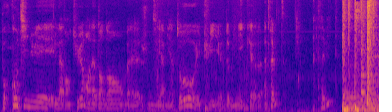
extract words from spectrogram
pour continuer l'aventure. En attendant, ben, je vous dis à bientôt et puis euh, Dominique, euh, à très vite. À très vite.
